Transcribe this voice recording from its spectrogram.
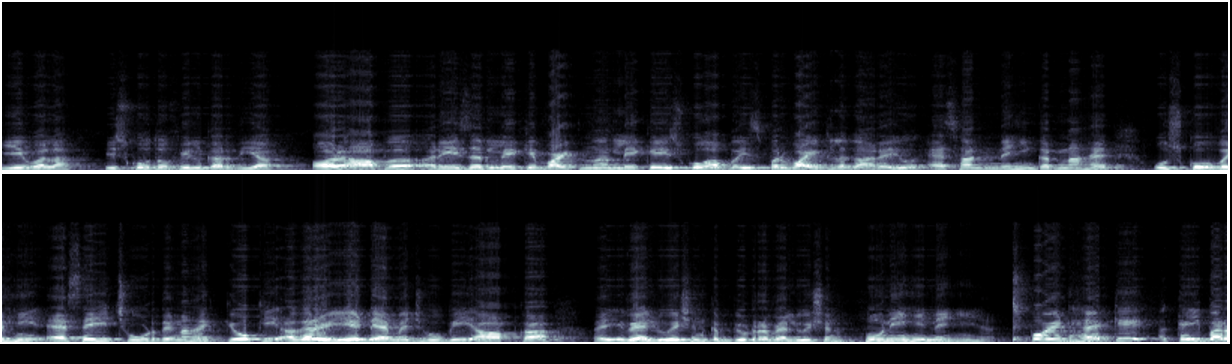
ये वाला इसको तो फिल कर दिया। और आप रेजर लेके वाइटनर लेके इसको अब इस पर वाइट लगा रहे हो ऐसा नहीं करना है। उसको वहीं ऐसे ही छोड़ देना है क्योंकि अगर ये डैमेज होगी आपका इवेल्युएशन कंप्यूटर इवेल्युएशन होनी ही नहीं है। पॉइंट है कि कई बार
